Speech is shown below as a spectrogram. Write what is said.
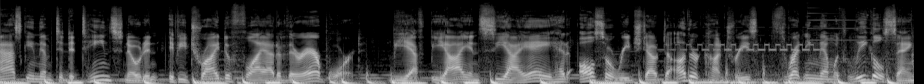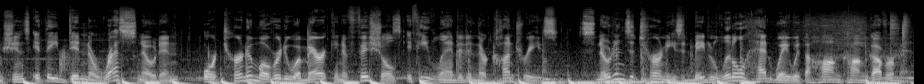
asking them to detain Snowden if he tried to fly out of their airport. The FBI and CIA had also reached out to other countries, threatening them with legal sanctions if they didn't arrest Snowden or turn him over to American officials if he landed in their countries. Snowden's attorneys had made little headway with the Hong Kong government.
